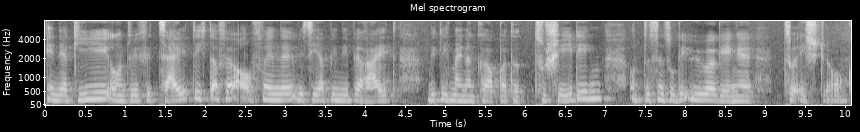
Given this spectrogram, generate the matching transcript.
Energie und wie viel Zeit ich dafür aufwende, wie sehr bin ich bereit, wirklich meinen Körper zu schädigen. Und das sind so die Übergänge zur Essstörung.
